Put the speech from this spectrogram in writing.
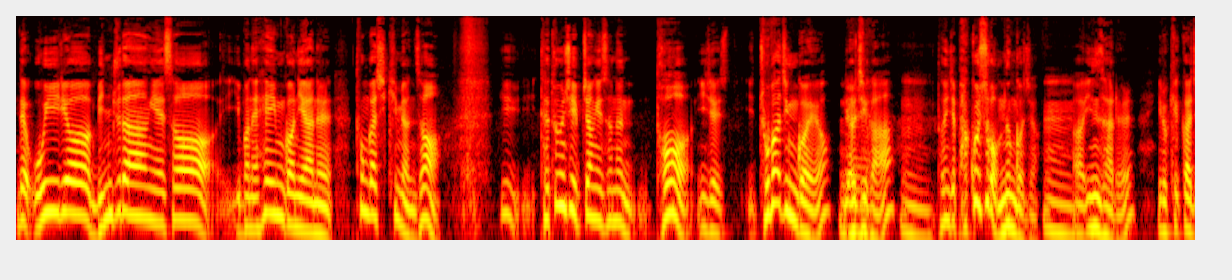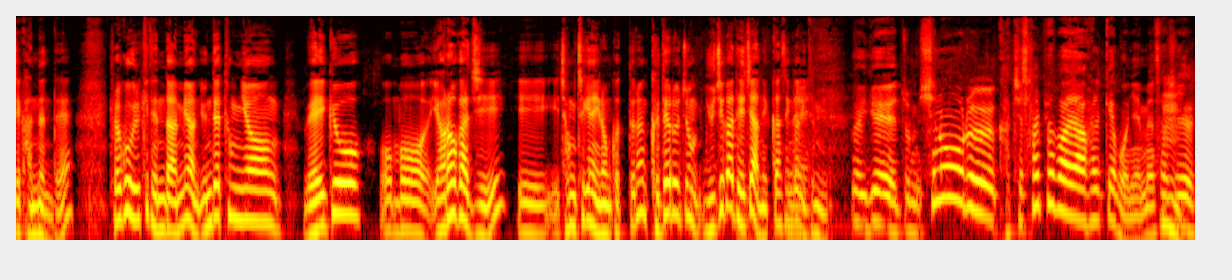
근데 오히려 민주당에서 이번에 해임 건의안을 통과시키면서 이 대통령실 입장에서는 더 이제 좁아진 거예요. 네. 여지가. 음. 더 이제 바꿀 수가 없는 거죠. 음. 어, 인사를 이렇게까지 갔는데 결국 이렇게 된다면 윤 대통령 외교 어, 뭐 여러 가지 이 정책이나 이런 것들은 그대로 좀 유지가 되지 않을까 생각이 네. 듭니다. 그러니까 이게 좀 신호를 같이 살펴봐야 할 게 뭐냐면 사실 음.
